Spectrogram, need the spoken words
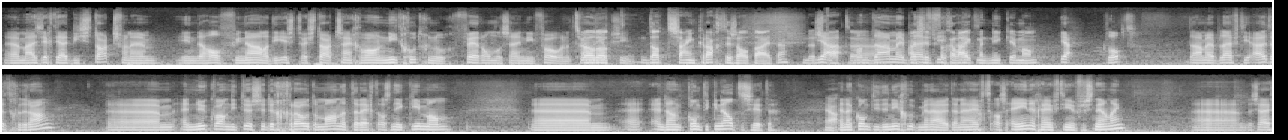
Maar hij zegt, ja, die start van hem in de halve finale, die eerste twee starts, zijn gewoon niet goed genoeg. Ver onder zijn niveau. En dat Terwijl dat, zien. dat zijn kracht is altijd, hè? Dus Ja, eh, want daarmee Als blijft je het hij vergelijkt uit- met Nick Kimman. Ja, klopt. Daarmee blijft hij uit het gedrang. Ehm, en nu kwam hij tussen de grote mannen terecht als Nick Kieman. Ehm, en, en dan komt hij knel te zitten. Ja. En dan komt hij er niet goed meer uit. En hij heeft, als enige heeft hij een versnelling. Ehm, dus hij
